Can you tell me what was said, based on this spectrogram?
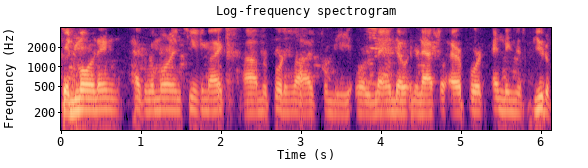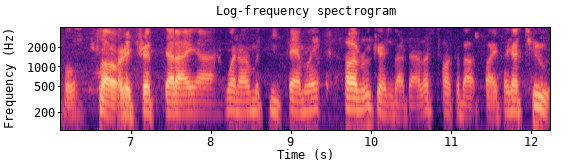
Good morning. Heck of a morning to you, Mike. I'm reporting live from the Orlando International Airport, ending this beautiful Florida trip that I uh, went on with the family. However, who cares about that? Let's talk about fights. I got two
